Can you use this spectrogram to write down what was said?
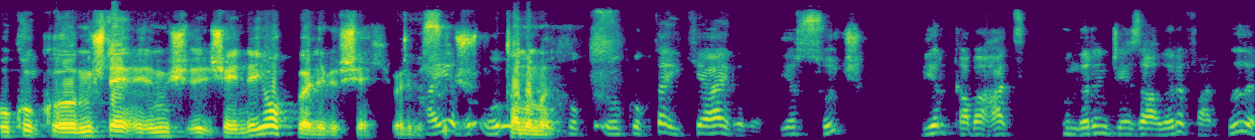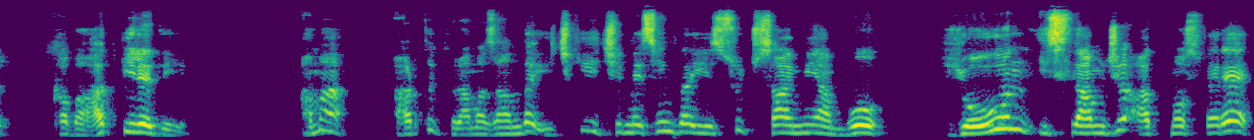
hukuk müşte, müş, şeyinde yok böyle bir şey, böyle bir Hayır, suç hu- tanımı. Hukuk, hukukta ikiye ayrılır. Bir suç, bir kabahat. Bunların cezaları farklıdır. Kabahat bile değil. Ama artık Ramazan'da içki içilmesini dahi suç saymayan bu yoğun İslamcı atmosfere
